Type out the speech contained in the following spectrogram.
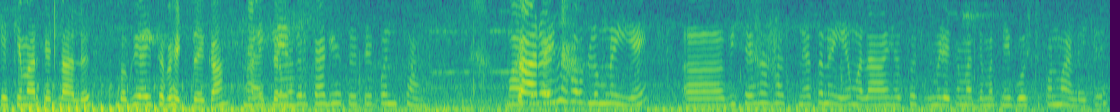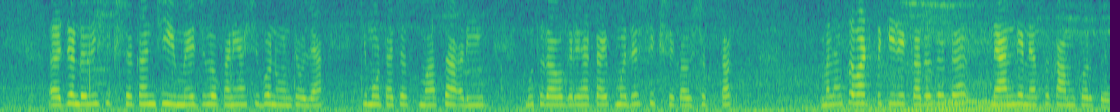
के के मार्केटला आलो बघूया इथं भेटतंय का? आणि नाहीतर ब्लेझर का घेतोय ते पण सांग. माझा कारण- काहीच प्रॉब्लेम नाही आहे विषय हा हसण्याचा नाही आहे मला ह्या सोशल मीडियाच्या माध्यमातून एक गोष्ट पण मांडायची आहे. जनरली शिक्षकांची इमेज लोकांनी अशी बनवून ठेवल्या की मोठा चष्मा साडी बुचडा वगैरे ह्या टाईपमध्ये शिक्षक असू शकतात. मला असं वाटतं की एखादं जर का ज्ञान देण्याचं काम करतोय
